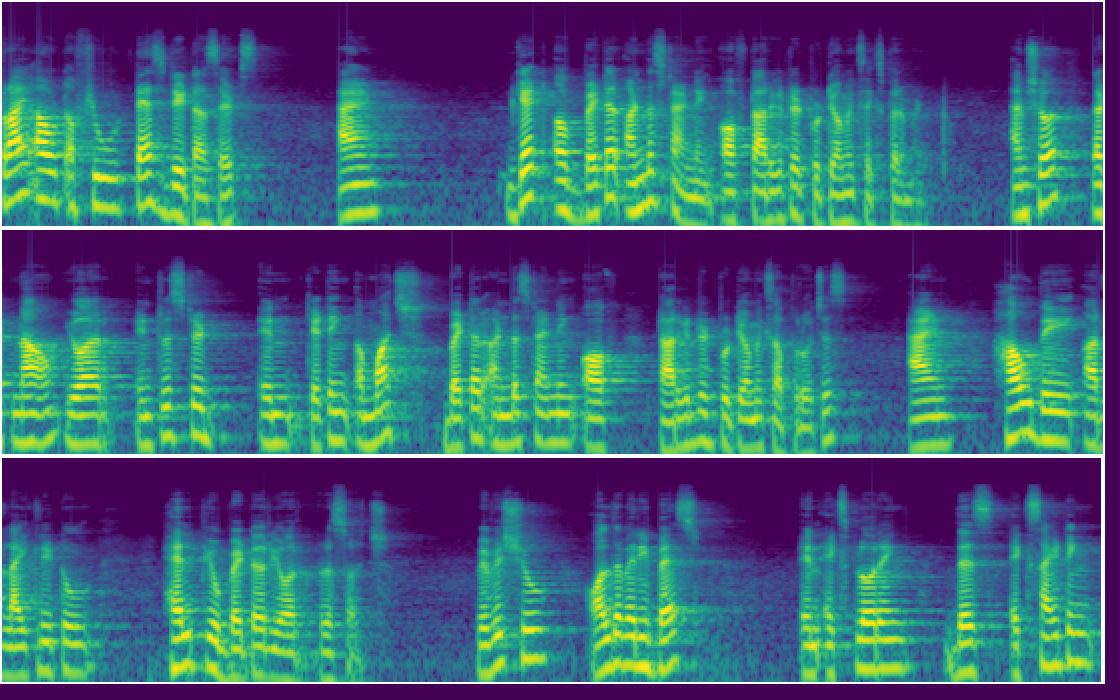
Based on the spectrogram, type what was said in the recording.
try out a few test data sets and get a better understanding of targeted proteomics experiment. I am sure that now you are interested in getting a much better understanding of targeted proteomics approaches and how they are likely to help you better your research. We wish you all the very best in exploring this exciting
